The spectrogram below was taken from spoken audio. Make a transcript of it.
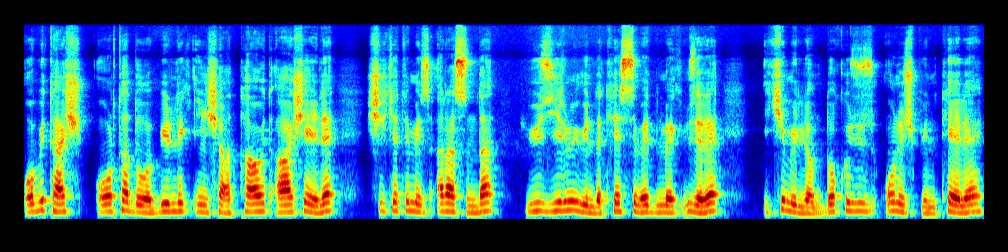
Obitaş Orta Doğu Birlik İnşaat Taahhüt AŞ ile şirketimiz arasında 120 günde teslim edilmek üzere 2 milyon 913 bin TL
